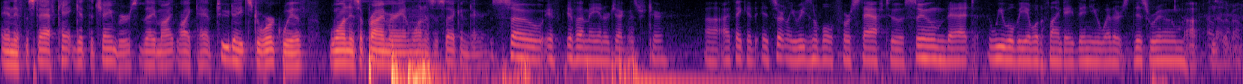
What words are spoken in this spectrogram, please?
and if the staff can't get the chambers, they might like to have two dates to work with. One is a primary and one is a secondary. So if, if I may interject, Mr. Chair, uh, I think it, it's certainly reasonable for staff to assume that we will be able to find a venue, whether it's this room Uh, Another room.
